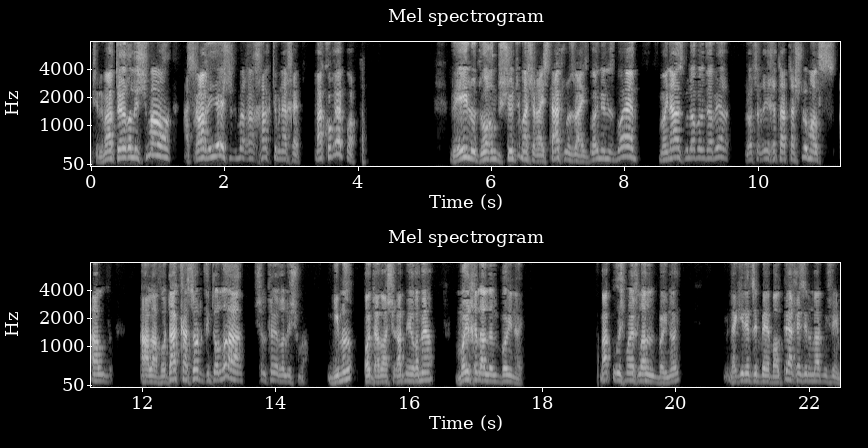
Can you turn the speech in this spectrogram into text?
תלמד תוירו לשמו, השכר יהיה שרחקתם מן החטא. מה קורה פה? ואילו דבורים פשוטים אשר ההסתכלוס וההסגוינינס בוהם, מוינס ולא לדבר, לא צריך את התשלום על, על, על עבודה כזאת גדולה של תוירו לשמו. גימל, עוד דבר שרב מאיר אומר, מויכל על אלבוינוי. מה פירוש מויכל על אלבוינוי? נגיד את זה בעל פה אחרי זה נלמד בפנים.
